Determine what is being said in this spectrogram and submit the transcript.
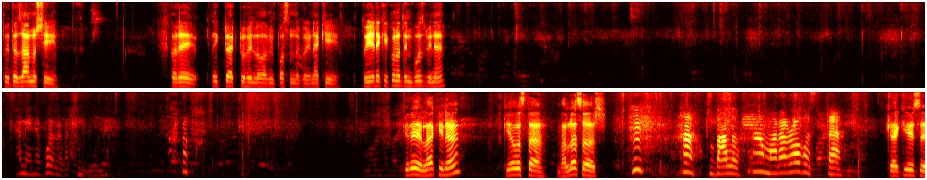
তুই তো জানোসই তোরে একটু একটু হইলেও আমি পছন্দ করি নাকি? তুই এটা কি কোনোদিন বুঝবি না? কিরে লাকি না? কি অবস্থা? ভালো আছস? হ্যাঁ ভালো। আমার আর অবস্থা। কে কি হয়েছে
